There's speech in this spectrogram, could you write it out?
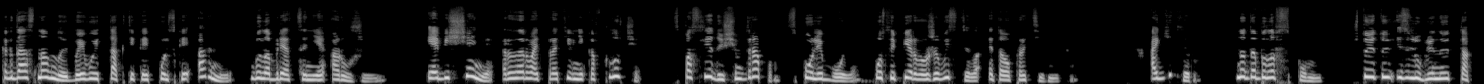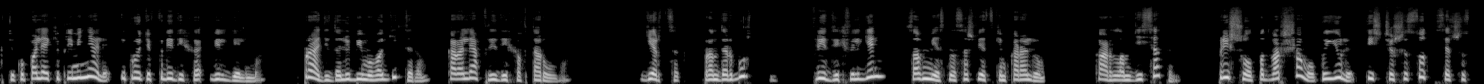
когда основной боевой тактикой польской армии было бряцание оружием и обещание разорвать противника в клочья с последующим драпом с поля боя после первого же выстрела этого противника. А Гитлеру надо было вспомнить что эту излюбленную тактику поляки применяли и против Фридриха Вильгельма, прадеда любимого Гитлером, короля Фридриха II. Герцог Брандербургский Фридрих Вильгельм совместно со шведским королем Карлом X пришел под Варшаву в июле 1656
